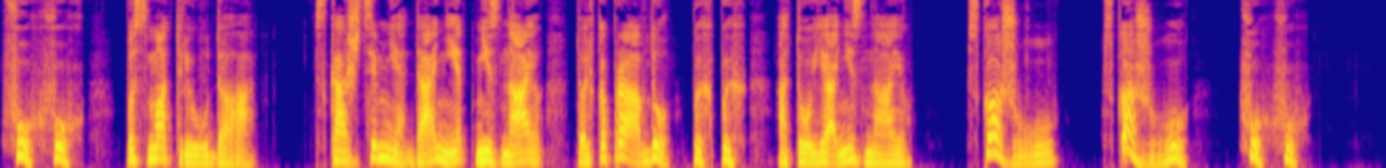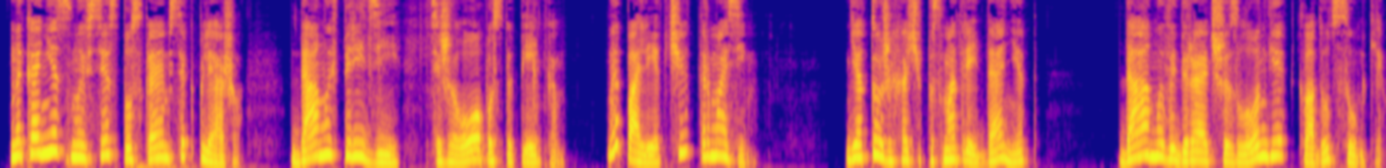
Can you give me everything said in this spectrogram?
Фух-фух, посмотрю, да. Скажете мне, да, нет, не знаю, только правду, пых-пых, а то я не знаю. Скажу, скажу, фух-фух. Наконец мы все спускаемся к пляжу. Дамы впереди, тяжело по ступенькам. Мы полегче, тормозим. Я тоже хочу посмотреть, да, нет? Дамы выбирают шезлонги, кладут сумки.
